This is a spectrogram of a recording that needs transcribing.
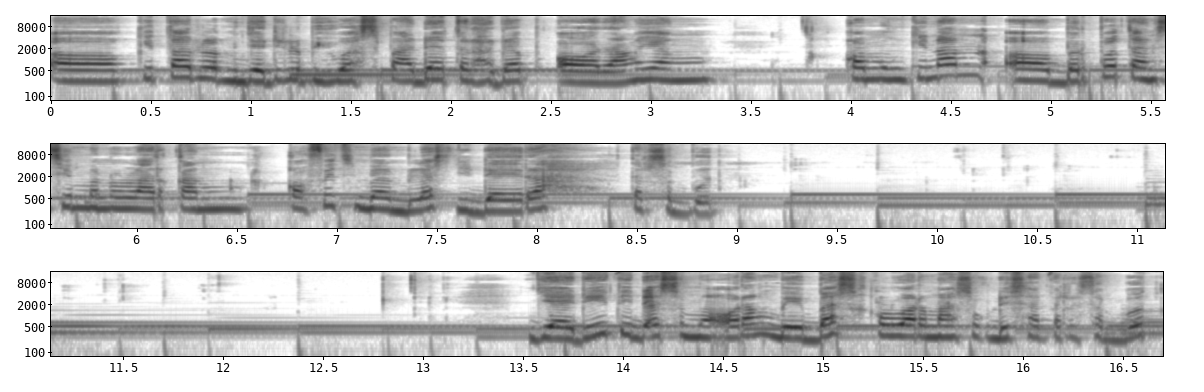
uh, kita menjadi lebih waspada terhadap orang yang kemungkinan uh, berpotensi menularkan COVID-19 di daerah tersebut. Jadi tidak semua orang bebas keluar masuk desa tersebut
